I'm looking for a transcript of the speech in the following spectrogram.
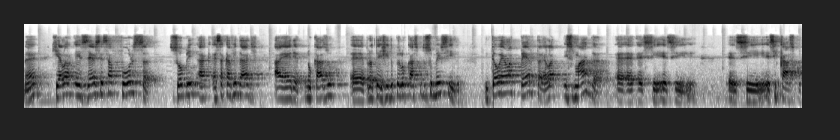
né, que ela exerce essa força sobre a, essa cavidade aérea, no caso, é, protegido pelo casco do submersível. Então ela aperta, ela esmaga é, é, esse, esse, esse, esse casco.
